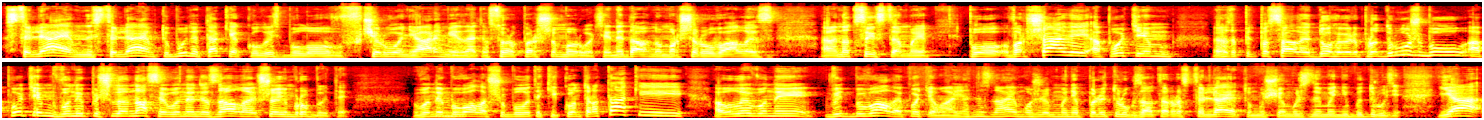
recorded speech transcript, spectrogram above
Стріляємо, не стріляємо, то буде так, як колись було в Червоній армії, знаєте, в 41-му році. Недавно марширували з е, нацистами по Варшаві, а потім е, підписали договір про дружбу, а потім вони пішли на нас і вони не знали, що їм робити. Вони бувало, що були такі контратаки, але вони відбивали, а потім, а я не знаю, може мене політрук завтра розстріляє, тому що ми ж з ними ніби друзі. Я,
